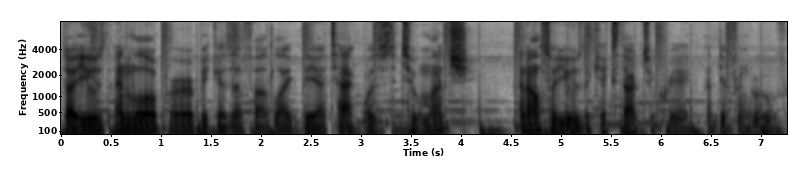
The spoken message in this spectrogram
So I used enveloper because I felt like the attack was too much. And I also used the kickstart to create a different groove.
